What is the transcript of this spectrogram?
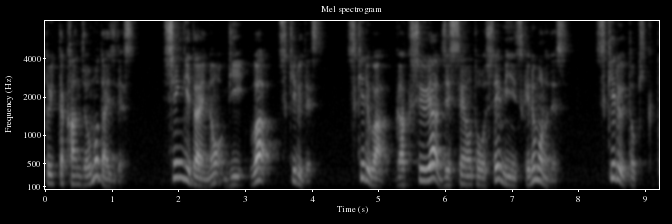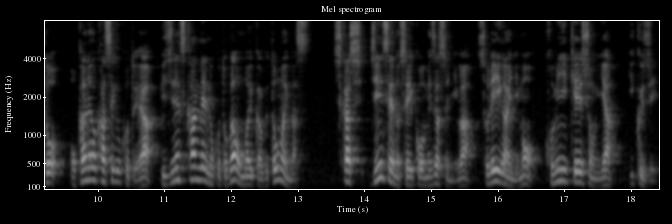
といった感情も大事です。心技体の技はスキルです。スキルは学習や実践を通して身につけるものです。スキルと聞くとお金を稼ぐことやビジネス関連のことが思い浮かぶと思います。しかし人生の成功を目指すにはそれ以外にもコミュニケーションや育児、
